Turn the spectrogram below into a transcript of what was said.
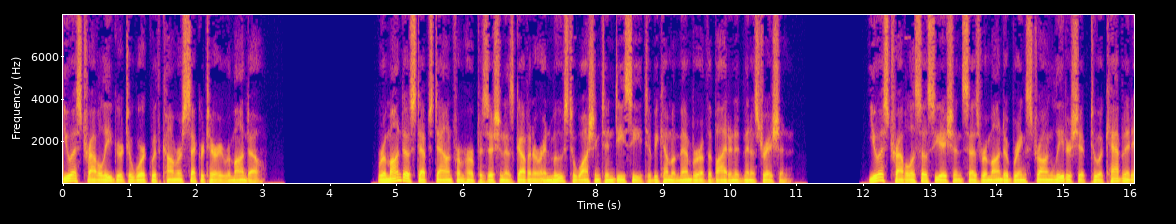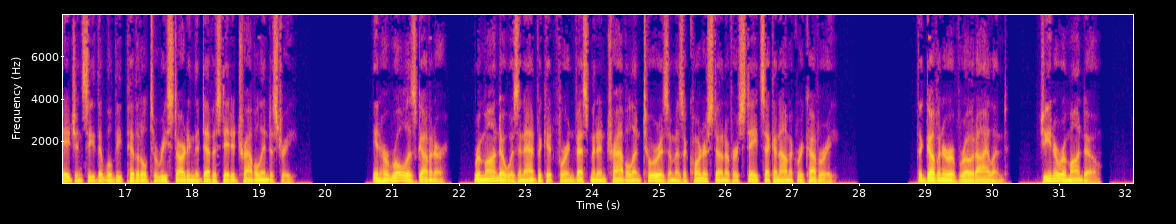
U.S. travel eager to work with Commerce Secretary Raimondo. Raimondo steps down from her position as governor and moves to Washington, D.C. to become a member of the Biden administration. U.S. Travel Association says Raimondo brings strong leadership to a cabinet agency that will be pivotal to restarting the devastated travel industry. In her role as governor, Raimondo was an advocate for investment in travel and tourism as a cornerstone of her state's economic recovery. The governor of Rhode Island, Gina Raimondo,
